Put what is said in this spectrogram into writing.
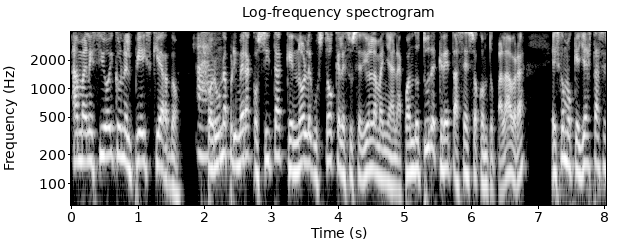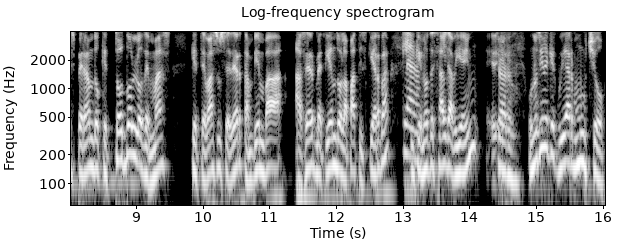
amanecí hoy con el pie izquierdo por una primera cosita que no le gustó que le sucedió en la mañana. Cuando tú decretas eso con tu palabra, es como que ya estás esperando que todo lo demás que te va a suceder también va a ser metiendo la pata izquierda y que no te salga bien. Eh, claro. Uno tiene que cuidar mucho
